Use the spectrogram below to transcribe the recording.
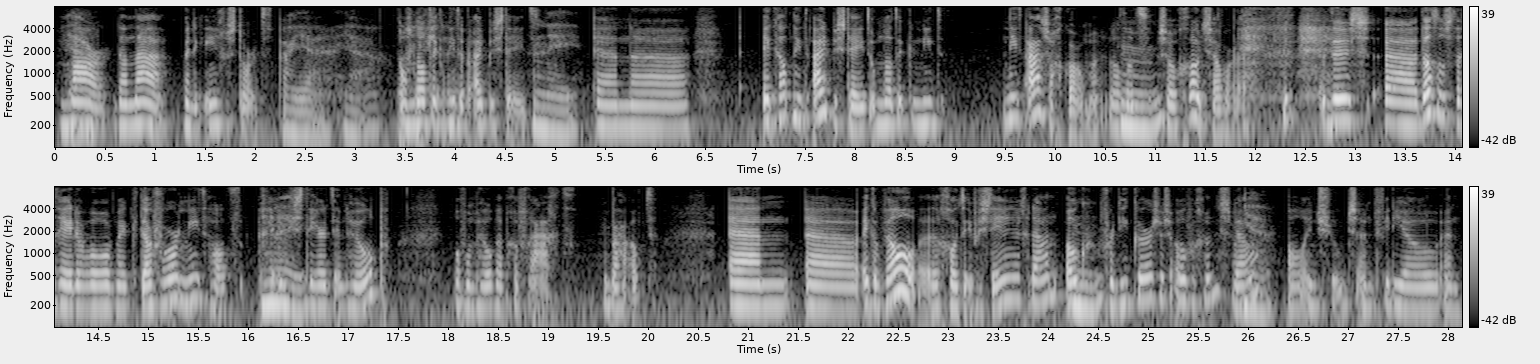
Ja. maar daarna ben ik ingestort. Oh ja, ja. Omdat ik niet heb uitbesteed. Nee. En eh, ik had niet uitbesteed omdat ik niet, niet aan zag komen dat het Mhm. zo groot zou worden. dus eh, dat was de reden waarom ik daarvoor niet had Nee. geïnvesteerd in hulp. Of om hulp heb gevraagd, überhaupt. En eh, ik heb wel eh, grote investeringen gedaan. Ook Mhm. voor die cursus overigens wel. Al in shoots en video en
